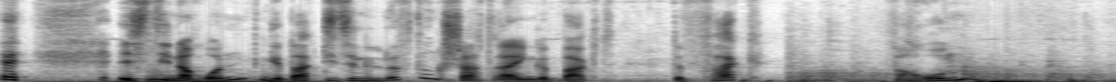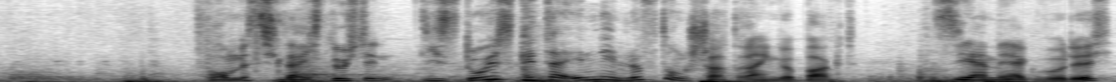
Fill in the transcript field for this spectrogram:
ist die nach unten gebackt? Die ist in den Lüftungsschacht reingebackt. The fuck? Warum? Warum ist die Leiche durch den... Die ist durchs Gitter in den Lüftungsschacht reingebackt. Sehr merkwürdig.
